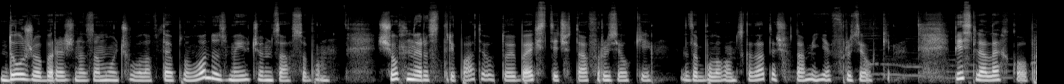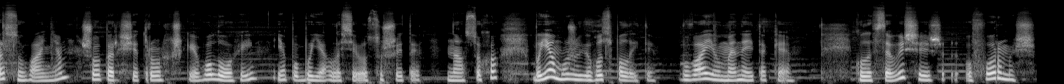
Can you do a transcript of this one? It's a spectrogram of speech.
Дуже обережно замочувала в теплу воду з миючим засобом, щоб не розтріпати у той бекстіч та фрузілки. Забула вам сказати, що там є фрузілки. Після легкого прасування шопер ще трошки вологий, я побоялася його сушити насухо, бо я можу його спалити. Буває у мене і таке. Коли все вишиєш, оформиш,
